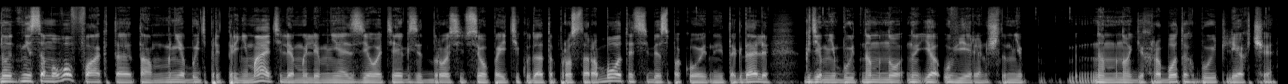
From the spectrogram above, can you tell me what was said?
Ну, не самого факта, там, мне быть предпринимателем или мне сделать экзит, бросить все, пойти куда-то просто работать себе спокойно и так далее, где мне будет намного... Ну, я уверен, что мне на многих работах будет легче,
